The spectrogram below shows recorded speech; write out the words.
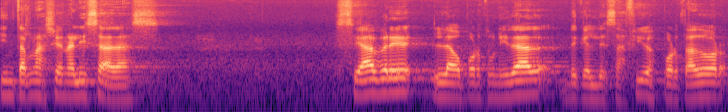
internacionalizadas, se abre la oportunidad de que el desafío exportador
